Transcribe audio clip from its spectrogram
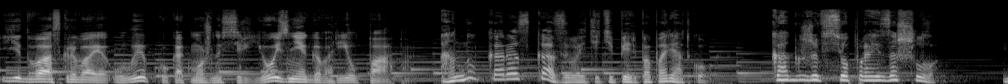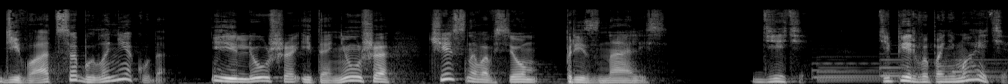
Едва скрывая улыбку, как можно серьезнее говорил папа. А ну-ка рассказывайте теперь по порядку. Как же все произошло? Деваться было некуда. И Илюша, и Танюша честно во всем признались. Дети, теперь вы понимаете,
